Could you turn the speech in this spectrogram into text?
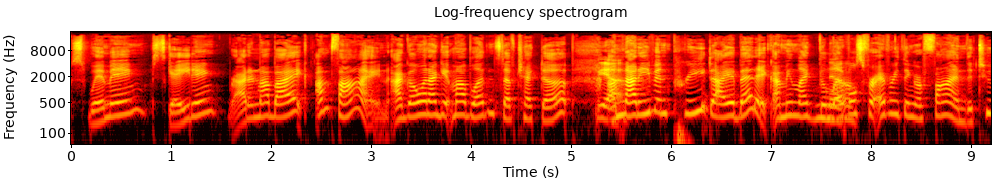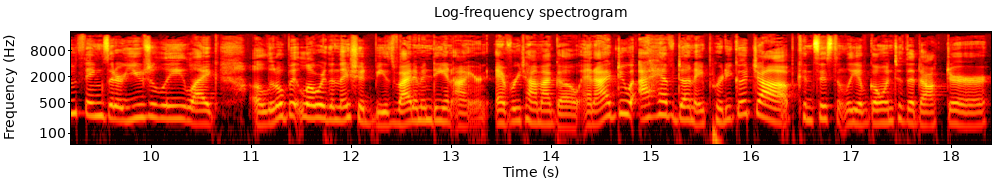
swimming, skating, riding my bike. I'm fine. I go and I get my blood and stuff checked up. Yeah. I'm not even pre diabetic. I mean, like, the No. levels for everything are fine. The two things that are usually like a little bit lower than they should be is vitamin D and iron every time I go. And I do, I have done a pretty good job consistently of going to the doctor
